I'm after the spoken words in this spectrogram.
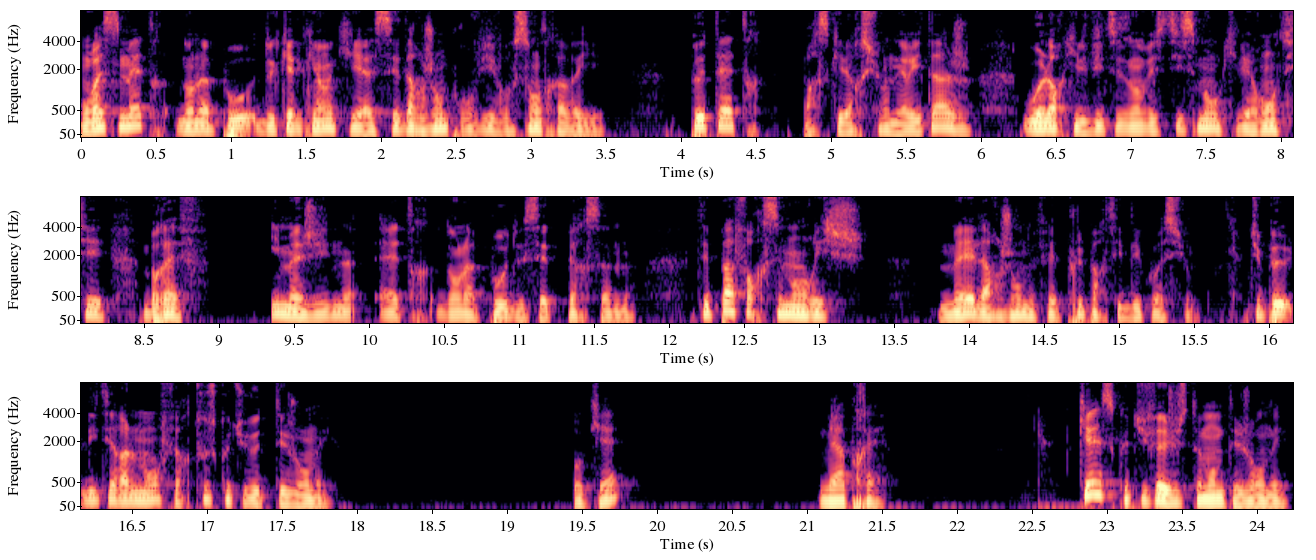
On va se mettre dans la peau de quelqu'un qui a assez d'argent pour vivre sans travailler. Peut-être parce qu'il a reçu un héritage, ou alors qu'il vit de ses investissements, qu'il est rentier. Bref, imagine être dans la peau de cette personne. T'es pas forcément riche, mais l'argent ne fait plus partie de l'équation. Tu peux littéralement faire tout ce que tu veux de tes journées. Ok? Mais après Qu'est-ce que tu fais justement de tes journées?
